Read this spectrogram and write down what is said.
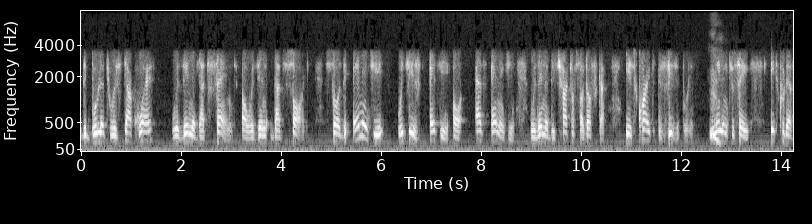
the bullet will stuck where? Within that sand or within that soil. So the energy, which is earthy or earth energy within the chart of South Africa, is quite visible. Hmm. Meaning to say, it could have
